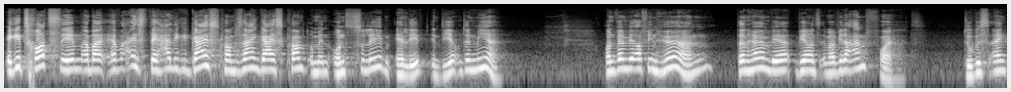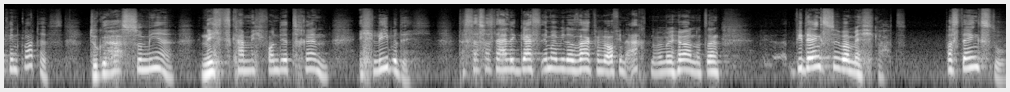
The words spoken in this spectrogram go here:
Er geht trotzdem, aber er weiß, der Heilige Geist kommt, sein Geist kommt, um in uns zu leben. Er lebt in dir und in mir. Und wenn wir auf ihn hören, dann hören wir, wie er uns immer wieder anfeuert. Du bist ein Kind Gottes. Du gehörst zu mir. Nichts kann mich von dir trennen ich liebe dich. Das ist das, was der Heilige Geist immer wieder sagt, wenn wir auf ihn achten, wenn wir hören und sagen, wie denkst du über mich, Gott? Was denkst du?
